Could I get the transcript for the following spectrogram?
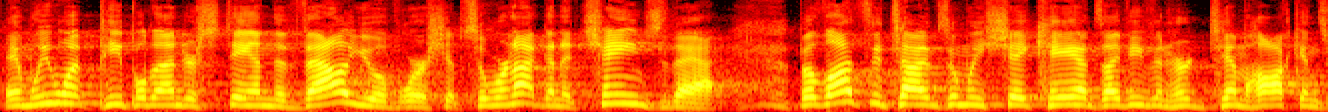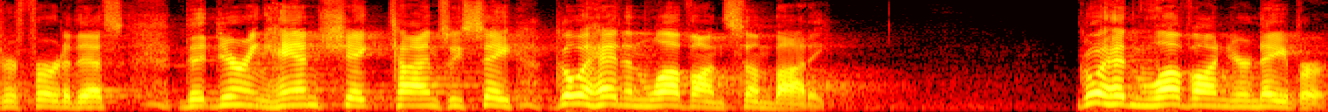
and we want people to understand the value of worship. So we're not going to change that. But lots of times when we shake hands, I've even heard Tim Hawkins refer to this that during handshake times, we say, Go ahead and love on somebody. Go ahead and love on your neighbor.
